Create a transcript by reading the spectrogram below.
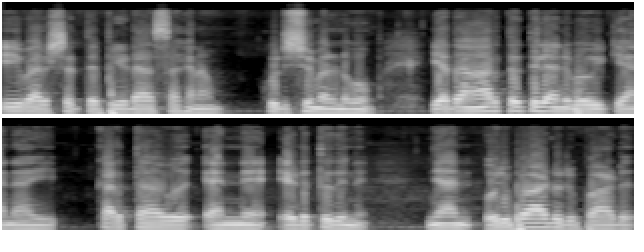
ഈ വർഷത്തെ പീഡാസഹനം കുരിശുമരണവും യഥാർത്ഥത്തിൽ അനുഭവിക്കാനായി കർത്താവ് എന്നെ എടുത്തതിന് ഞാൻ ഒരുപാട് ഒരുപാട്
